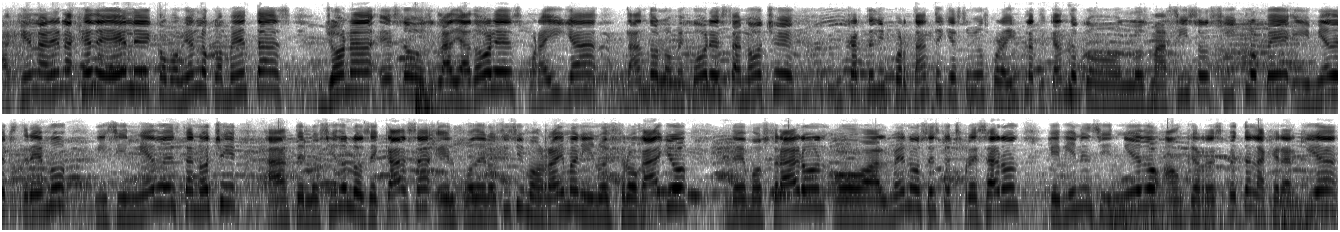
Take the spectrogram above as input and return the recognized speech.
Aquí en la arena GDL, como bien lo comentas, Jonah, estos gladiadores por ahí ya dando lo mejor esta noche cartel importante, ya estuvimos por ahí platicando con los macizos Cíclope y Miedo Extremo y sin miedo esta noche ante los ídolos de casa, el poderosísimo Rayman y nuestro gallo demostraron o al menos esto expresaron que vienen sin miedo aunque respetan la jerarquía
